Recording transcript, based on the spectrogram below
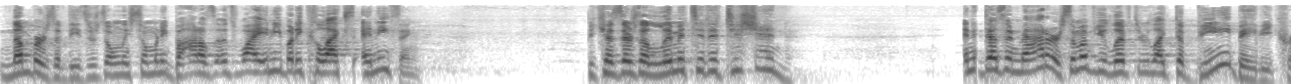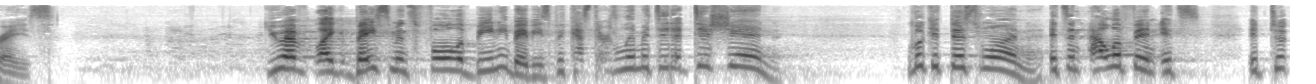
numbers of these. There's only so many bottles. That's why anybody collects anything. Because there's a limited edition. And it doesn't matter. Some of you live through like the beanie baby craze. You have like basements full of beanie babies because they're limited edition. Look at this one. It's an elephant. It's it took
